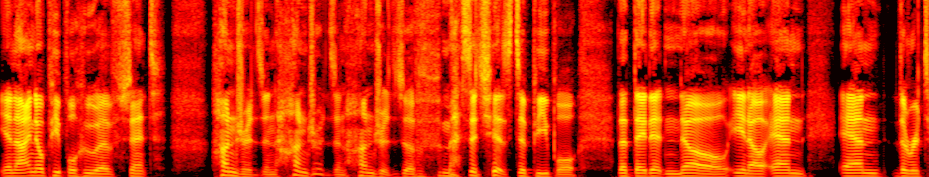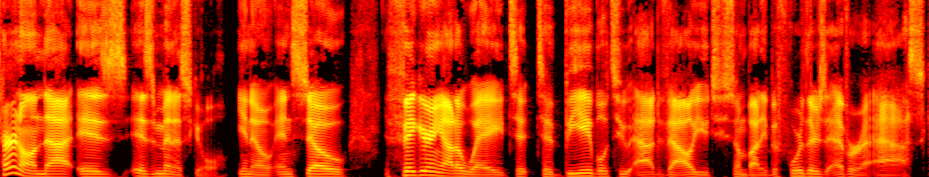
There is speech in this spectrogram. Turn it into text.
And I know people who have sent hundreds and hundreds and hundreds of messages to people that they didn't know, you know, and and the return on that is is minuscule, you know. And so figuring out a way to to be able to add value to somebody before there's ever a ask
